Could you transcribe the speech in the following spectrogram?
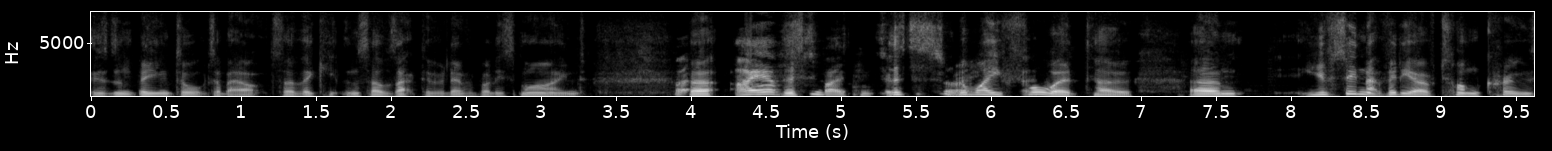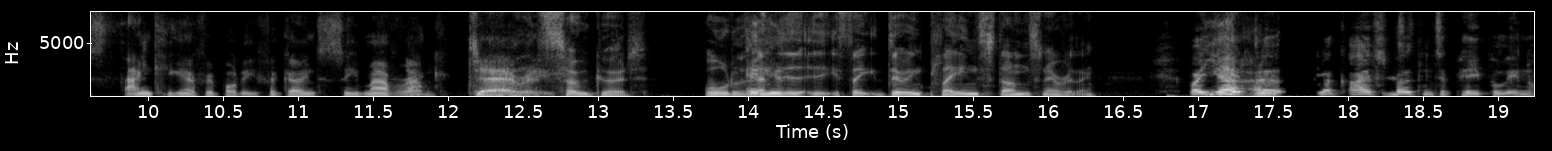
isn't being talked about. So they keep themselves active in everybody's mind. But, But I have this is- spoken to This is the way forward, though. Um, you've seen that video of Tom Cruise thanking everybody for going to see How Maverick. dare he? It's so good. All of It and is- it's like doing plane stunts and everything. But Yeah, get- and- look, I've spoken to people in,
